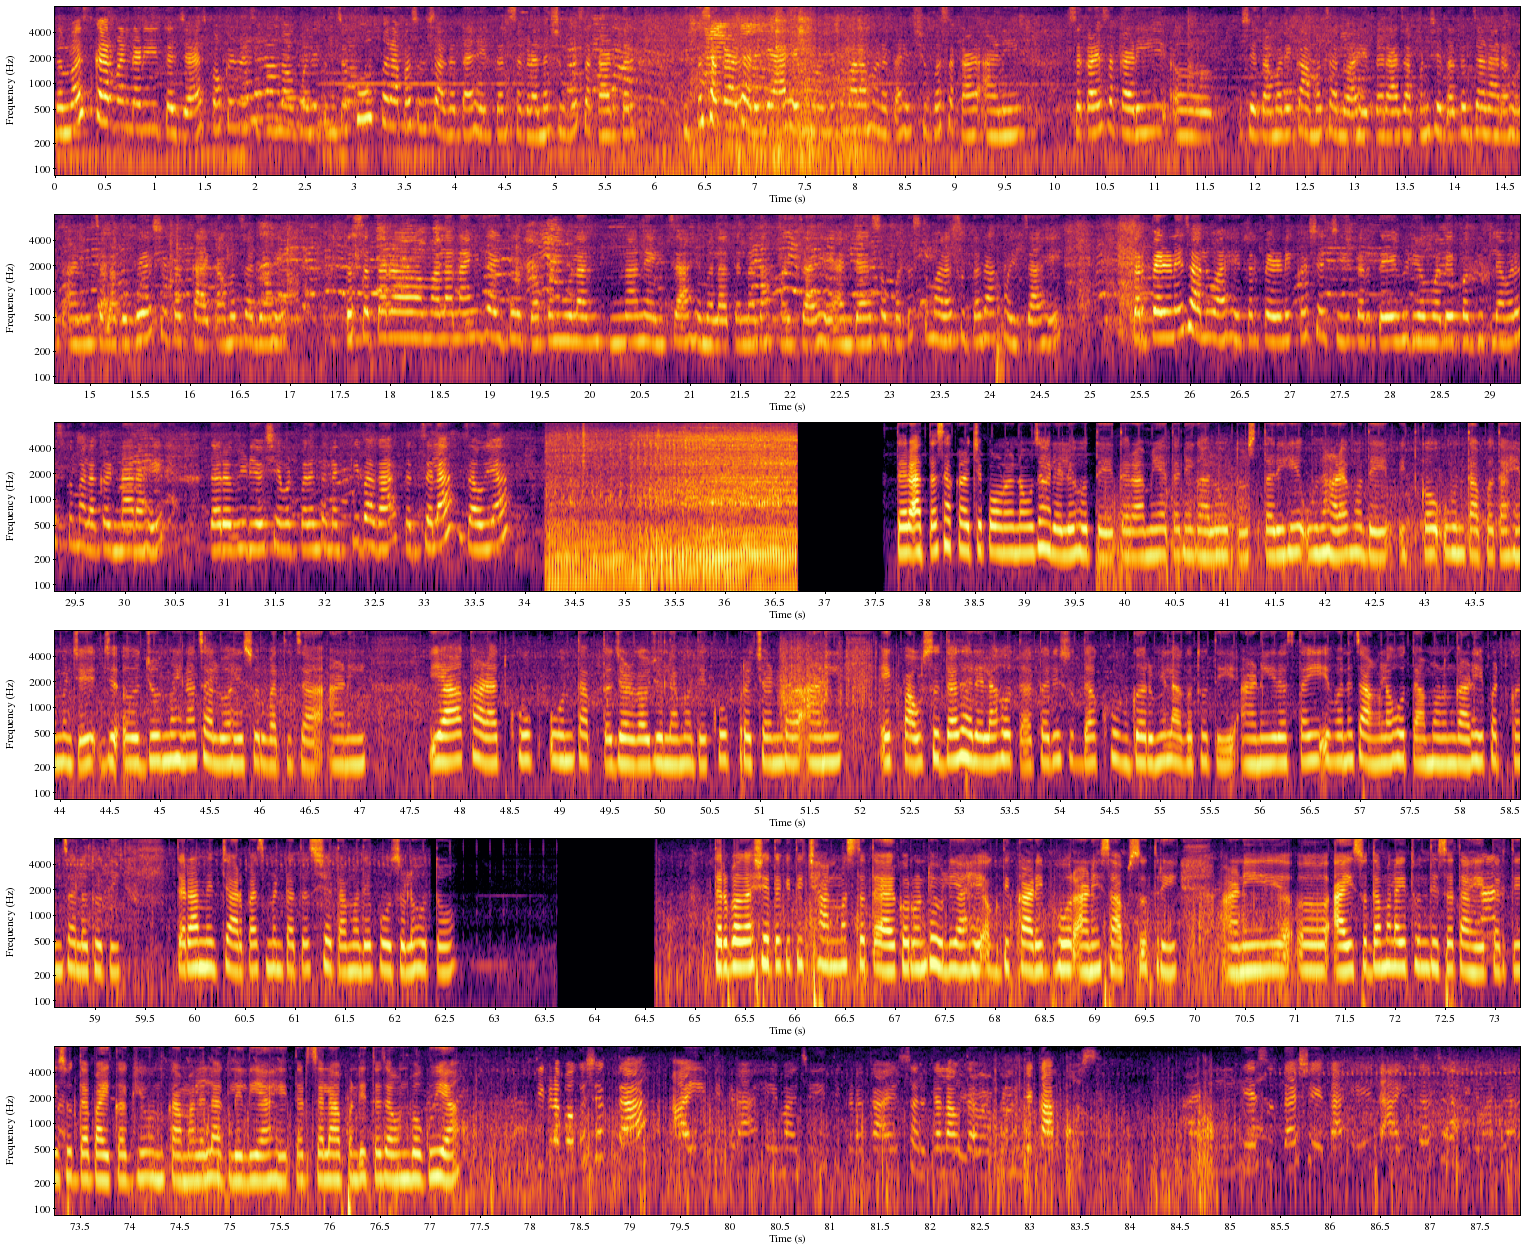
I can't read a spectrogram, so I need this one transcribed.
नमस्कार मंडळी तर जॅस पॉकेट रेसिपी ब्लॉगमध्ये तुमचं खूप मनापासून स्वागत आहे. तर सगळ्यांना शुभ सकाळ. तर इथं सकाळ झालेली आहे म्हणून मी तुम्हाला म्हणत आहे शुभ सकाळ. आणि सकाळी सकाळी शेतामध्ये कामं चालू आहे तर आज आपण शेतातच जाणार आहोत. आणि चला बघूया शेतात काय कामं चालू आहे. तसं तर मला नाही जायचं होतं पण मुलांना न्यायचं आहे. मला त्यांना दाखवायचं आहे. आणि त्यासोबतच तुम्हाला सुद्धा दाखवायचं आहे. तर पेरणी चालू आहे तर पेरणी कशाची? तर ते व्हिडिओमध्ये बघितल्यावरच तुम्हाला कळणार आहे. तर व्हिडिओ शेवटपर्यंत नक्की बघा. तर चला जाऊया. तर आता सकाळचे पावणे नऊ झालेले होते तर आम्ही आता निघालो होतोच तरीही उन्हाळ्यामध्ये इतकं ऊन तापत आहे म्हणजे ज जून महिना चालू आहे सुरुवातीचा आणि या काळात खूप ऊन तापतं. जळगाव जिल्ह्यामध्ये खूप प्रचंड आणि एक पाऊससुद्धा झालेला होता. तरीसुद्धा खूप गरमी लागत होती आणि रस्ताही इवन चांगला होता म्हणून गाडीही पटकन चालत होती. तर आम्ही चार पाच मिनटातच शेतामध्ये पोचलो होतो. तर बघा शेतं किती छान मस्त तयार करून ठेवली आहे. अगदी काळीभोर आणि साफसुथरी आणि आईसुद्धा मला इथून दिसत आहे तर तीसुद्धा बायका घेऊन कामाला लागलेली आहे. तर चला आपण तिथं जाऊन बघूया. तिकडं बघू शकता. आई तिकडं आहे माझी. तिकडं काय सरक्या लावतात म्हणजे कापूस. आणि हे सुद्धा शेत आहे. आईचंच आहे माझ्या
